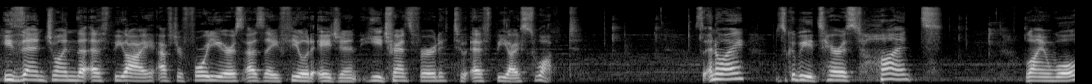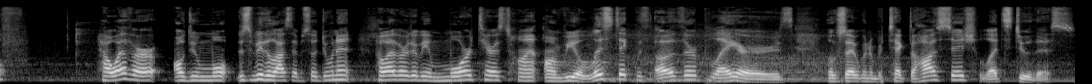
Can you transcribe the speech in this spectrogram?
He then joined the FBI after four years as a field agent. He transferred to FBI SWAT. So anyway, this could be a terrorist hunt. Lone Wolf. However, I'll do more. This will be the last episode doing it. However, there'll be more terrorist hunt on realistic with other players. Looks like we're gonna protect the hostage. Let's do this.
